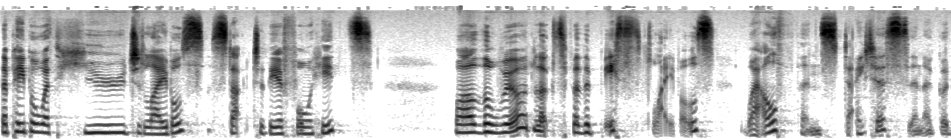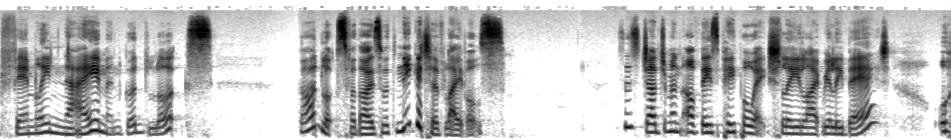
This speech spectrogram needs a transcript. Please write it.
The people with huge labels stuck to their foreheads. While the world looks for the best labels wealth and status and a good family name and good looks God looks for those with negative labels. Is his judgment of these people actually like really bad? Or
